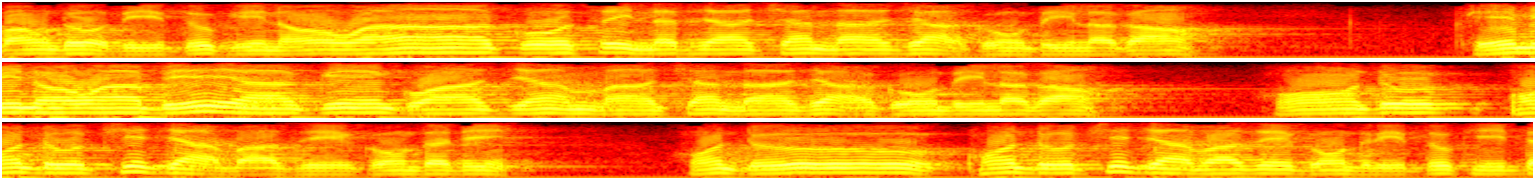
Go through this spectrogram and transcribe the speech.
ပေါင်းတို့သည်ဒုက္ခိနောဝါကိုယ်စိတ်နှပြချမ်းသာကြကုန်သည်၎င်းခေမိနောဝါဘေးရာကင်းကွာကြမ်းမှချမ်းသာကြကုန်သည်၎င်းဟွန်တုဟွန်တုဖြစ်ကြပါစေကုန်တည်းဟွန်တုဟွန်တုဖြစ်ကြပါစေကုန်တည်းဒုက္ခိတ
